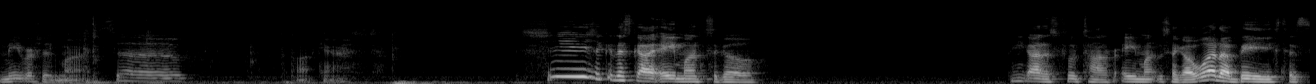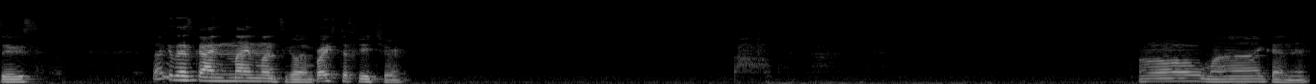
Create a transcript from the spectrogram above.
Me versus myself podcast. Sheesh, look at this guy eight months ago. He got his futon for eight months ago. What a beast, Jesus. Look at this guy nine months ago. Embrace the future. Oh my gosh. Man. Oh my goodness.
